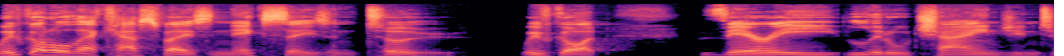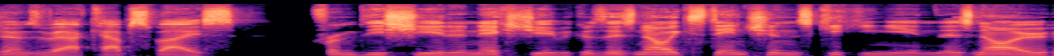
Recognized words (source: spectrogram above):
we've got all that cap space next season too. We've got very little change in terms of our cap space from this year to next year because there's no extensions kicking in. There's no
